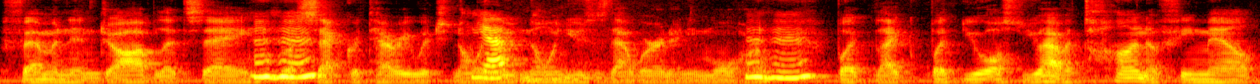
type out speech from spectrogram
feminine job, let's say, mm-hmm. a secretary, which no one yep. no one uses that word anymore. Mm-hmm. But like, but you also you have a ton of female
